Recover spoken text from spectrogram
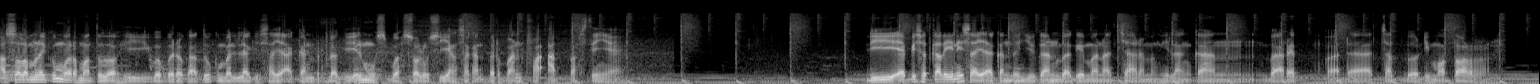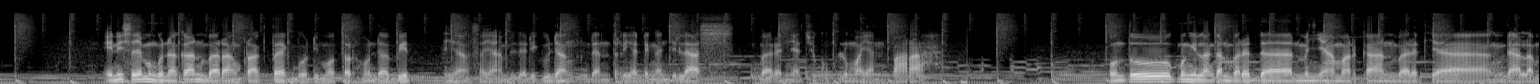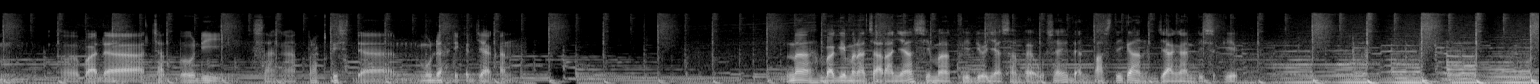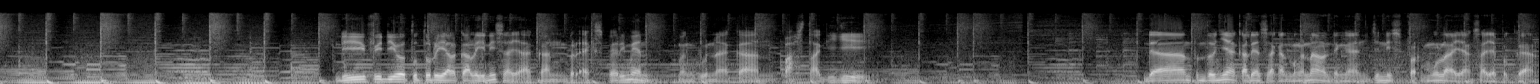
Assalamualaikum warahmatullahi wabarakatuh. Kembali lagi saya akan berbagi ilmu sebuah solusi yang sangat bermanfaat pastinya. Di episode kali ini saya akan tunjukkan bagaimana cara menghilangkan baret pada cat bodi motor. Ini saya menggunakan barang praktek bodi motor Honda Beat Yang saya ambil dari gudang dan terlihat dengan jelas. Baretnya cukup lumayan parah untuk menghilangkan baret dan menyamarkan baret yang dalam eh, pada cat body sangat praktis dan mudah dikerjakan. Nah bagaimana caranya? Simak videonya sampai usai dan pastikan jangan di skip Di video tutorial kali ini saya akan bereksperimen menggunakan pasta gigi dan tentunya kalian akan mengenal dengan jenis formula yang saya pegang.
